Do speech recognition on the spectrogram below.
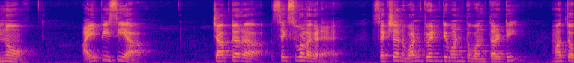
ಇನ್ನು ಐ ಪಿ ಸಿಯ ಚಾಪ್ಟರ್ ಸಿಕ್ಸ್ ಒಳಗಡೆ section one twenty one to one thirty ಮತ್ತು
